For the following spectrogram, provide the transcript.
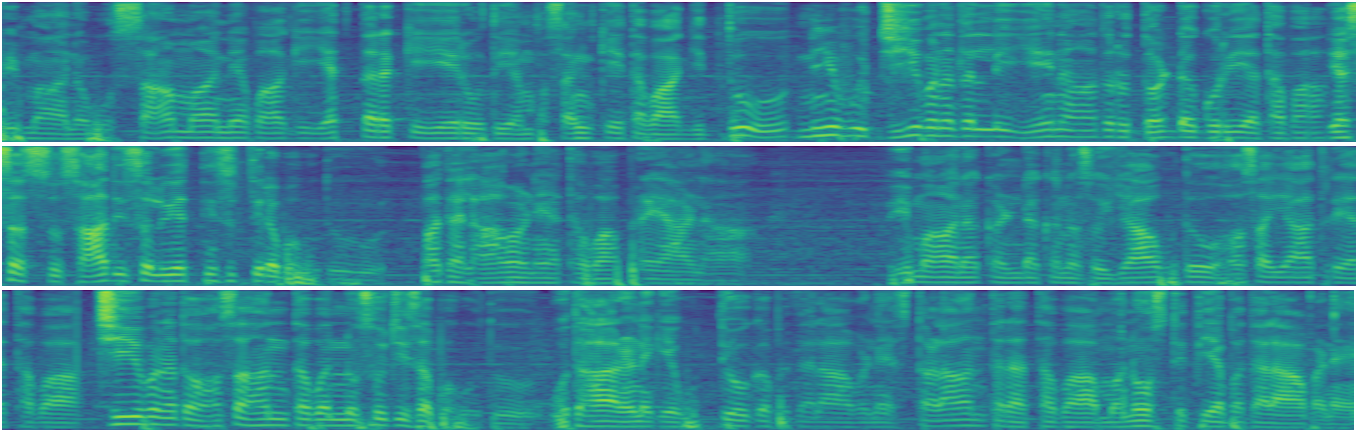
ವಿಮಾನವು ಸಾಮಾನ್ಯವಾಗಿ ಎತ್ತರಕ್ಕೆ ಏರುವುದು ಎಂಬ ಸಂಕೇತವಾಗಿದ್ದು, ನೀವು ಜೀವನದಲ್ಲಿ ಏನಾದರೂ ದೊಡ್ಡ ಗುರಿ ಅಥವಾ ಯಶಸ್ಸು ಸಾಧಿಸಲು ಯತ್ನಿಸುತ್ತಿರಬಹುದು. ಬದಲಾವಣೆ ಅಥವಾ ಪ್ರಯಾಣ. ವಿಮಾನ ಕಂಡ ಕನಸು ಯಾವುದೋ ಹೊಸ ಯಾತ್ರೆ ಅಥವಾ ಜೀವನದ ಹೊಸ ಹಂತವನ್ನು ಸೂಚಿಸಬಹುದು. ಉದಾಹರಣೆಗೆ ಉದ್ಯೋಗ ಬದಲಾವಣೆ, ಸ್ಥಳಾಂತರ ಅಥವಾ ಮನೋಸ್ಥಿತಿಯ ಬದಲಾವಣೆ.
